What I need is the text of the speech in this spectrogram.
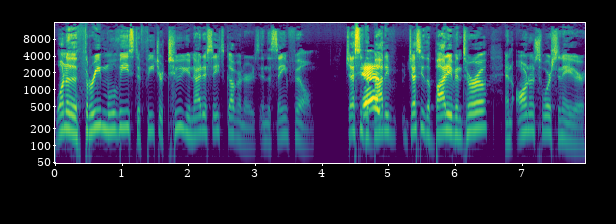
One of the three movies to feature two United States governors in the same film. Jesse Yes. the Body Jesse the Body Ventura and Arnold Schwarzenegger.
